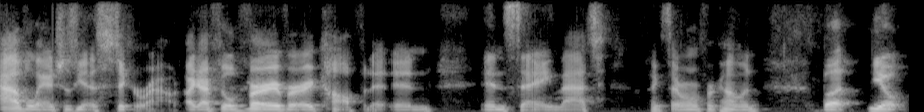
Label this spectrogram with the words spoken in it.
Avalanche is to stick around. Like I feel very, very confident in in saying that. Thanks everyone for coming. But you know,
